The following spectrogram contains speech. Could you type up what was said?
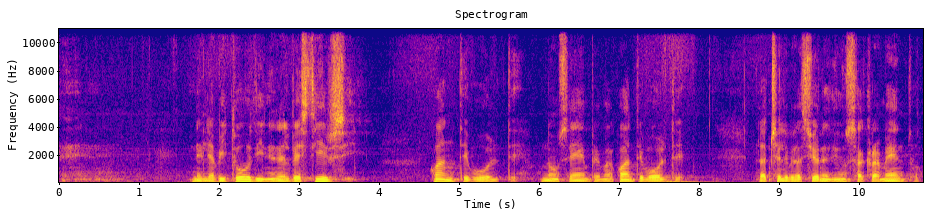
eh, nelle abitudini, nel vestirsi. Quante volte, non sempre, ma quante volte la celebrazione di un sacramento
